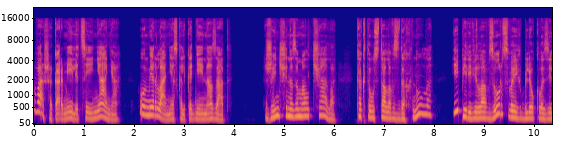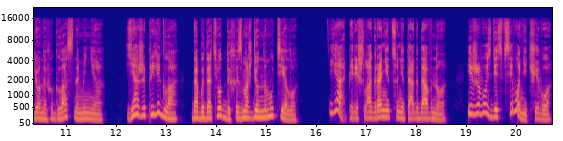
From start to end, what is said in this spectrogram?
ваша кормилица и няня, умерла несколько дней назад. Женщина замолчала, как-то устало вздохнула и перевела взор своих блекло-зеленых глаз на меня. Я же прилегла, дабы дать отдых изможденному телу. «Я перешла границу не так давно и живу здесь всего ничего.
